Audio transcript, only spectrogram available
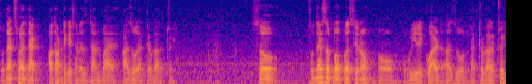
So that's why that authentication is done by Azure Active Directory. So, so that's the purpose, you know, oh, we required Azure Active Directory.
